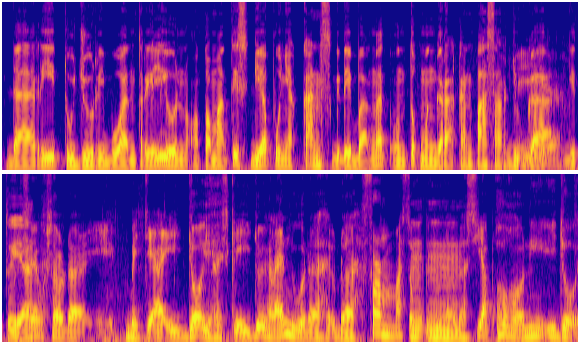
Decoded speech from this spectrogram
dari 7 ribuan triliun, otomatis dia punya kans gede banget untuk menggerakkan pasar juga Iya. gitu ya. Biasanya kalau udah BCA hijau, IHSG hijau, yang lain juga udah udah firm masuk gitu, Mm-mm. udah, udah siap. Oh ini hijau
